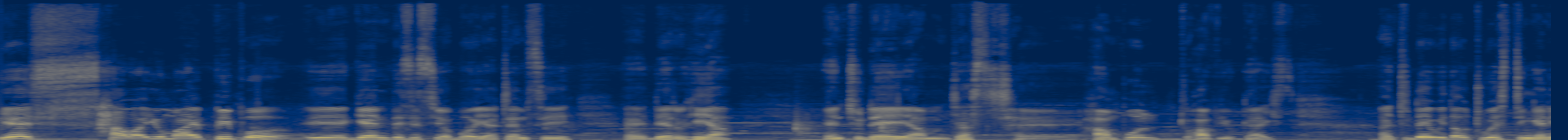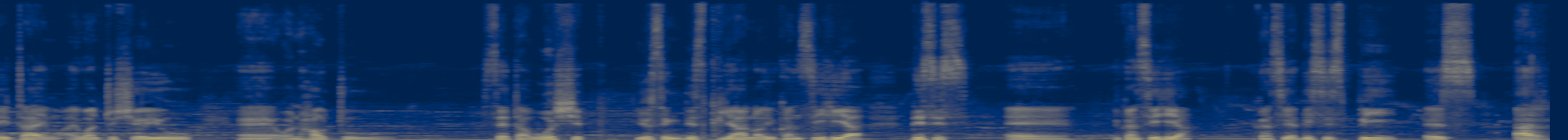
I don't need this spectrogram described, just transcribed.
Yes, how are you, my people? Eh, Again, this is your boy at uh, Deru here, and today I'm just uh, humble to have you guys. And today, without wasting any time, I want to show you uh, on how to set a worship using this piano. You can see here, this is uh, you can see here, you can see here, this is PSR.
